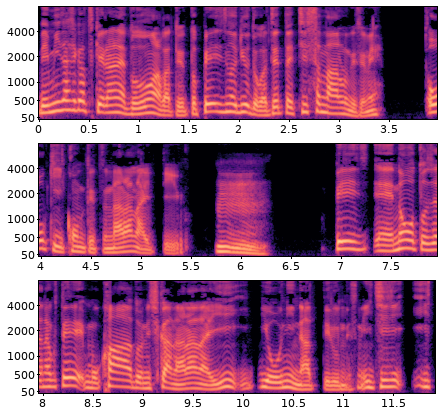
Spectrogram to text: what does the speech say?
で、見出しがつけられないとどうなるかというと、ページの粒度が絶対小さくなるんですよね。大きいコンテンツにならないっていう。うん。ページ、えーノートじゃなくて、もうカードにしかならないようになってるんですね。一、一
